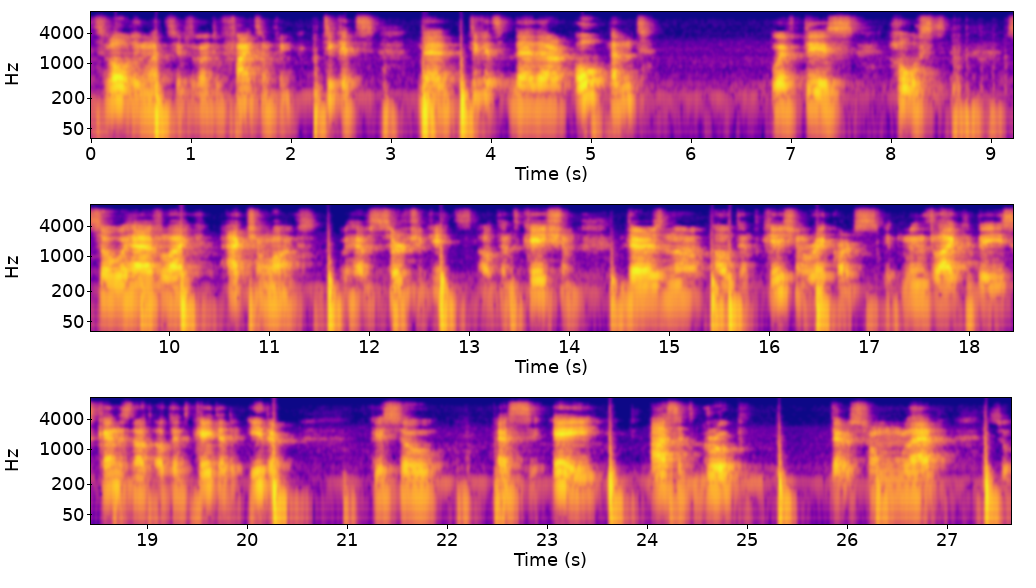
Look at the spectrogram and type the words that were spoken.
it's loading let's see if it's going to find something tickets the tickets that are opened with this host. So we have like action logs, we have certificates, authentication. There's no authentication records. It means like the scan is not authenticated either. Okay, so SA asset group, there's from lab. So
